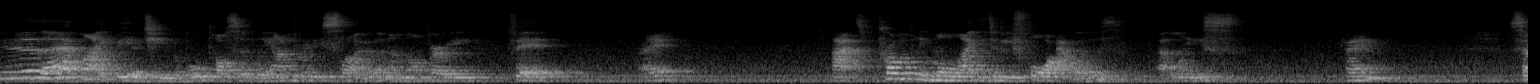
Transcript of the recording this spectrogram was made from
Yeah, that might be achievable, possibly. I'm pretty slow and I'm not very fit, right? That's probably more likely to be four hours, at least. Okay? So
